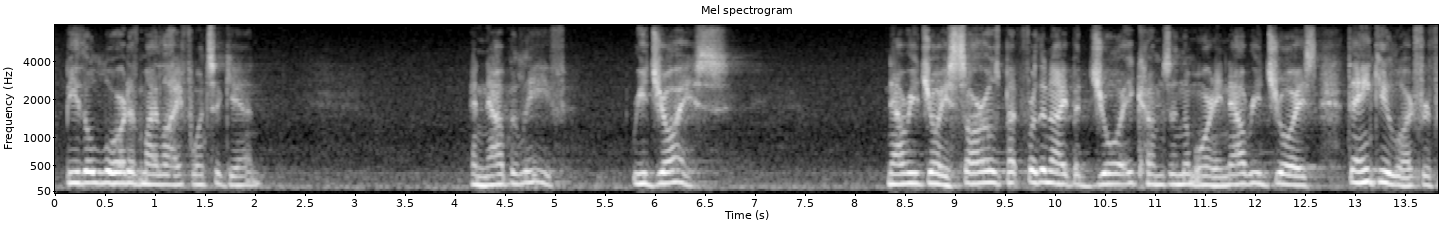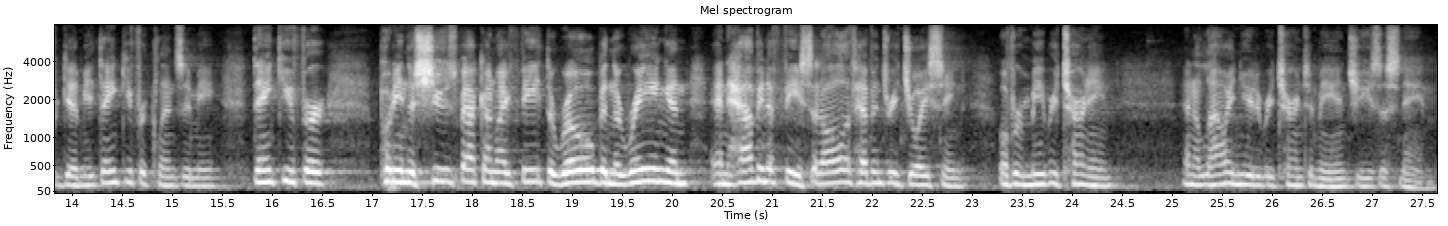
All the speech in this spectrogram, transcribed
Be the Lord of my life once again. And now believe. Rejoice. Now rejoice. Sorrows but for the night, but joy comes in the morning. Now rejoice. Thank you, Lord, for forgiving me. Thank you for cleansing me. Thank you for putting the shoes back on my feet, the robe and the ring, and, and having a feast at all of heaven's rejoicing over me returning and allowing you to return to me in Jesus' name.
